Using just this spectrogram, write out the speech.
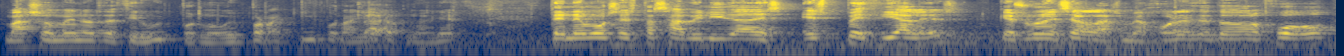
más o menos decir, uy, pues me voy por aquí, por allá, Claro. no sé qué. Tenemos estas habilidades especiales, que suelen ser las mejores de todo el juego,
